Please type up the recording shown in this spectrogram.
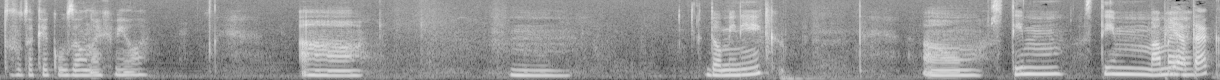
to sú také kúzelné chvíle. A hmm, Dominik s tým, s tým máme... Piatak?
